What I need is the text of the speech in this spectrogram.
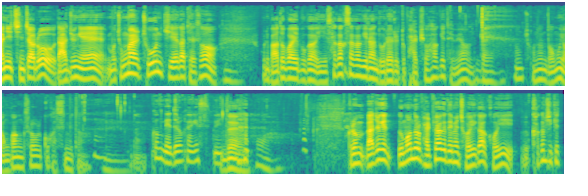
아니 진짜로 나중에 뭐 정말 좋은 기회가 돼서 우리 마더바이브가 이 사각사각이라는 노래를 또 발표하게 되면 네. 저는 너무 영광스러울 것 같습니다. 꼭 내도록 하겠습니다. 네. 와. 그럼 나중에 음원으로 발표하게 되면 저희가 거의 가끔씩 이렇게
